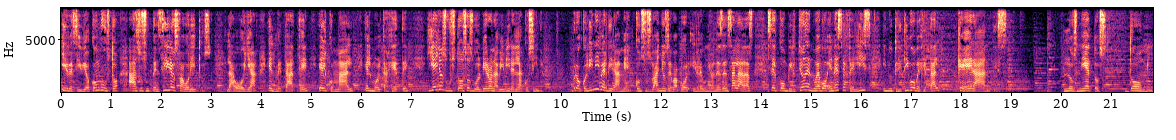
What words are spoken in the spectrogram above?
y recibió con gusto a sus utensilios favoritos, la olla, el metate, el comal, el molcajete, y ellos gustosos volvieron a vivir en la cocina. Brocolini Verdirame, con sus baños de vapor y reuniones de ensaladas, se convirtió de nuevo en ese feliz y nutritivo vegetal que era antes. Los nietos, Domi,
